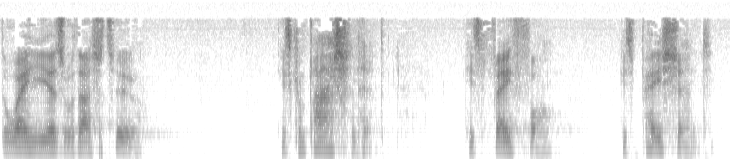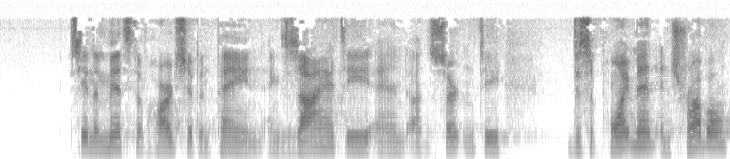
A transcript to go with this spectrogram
the way he is with us too. He's compassionate. He's faithful. He's patient. See, in the midst of hardship and pain, anxiety and uncertainty, disappointment and trouble,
